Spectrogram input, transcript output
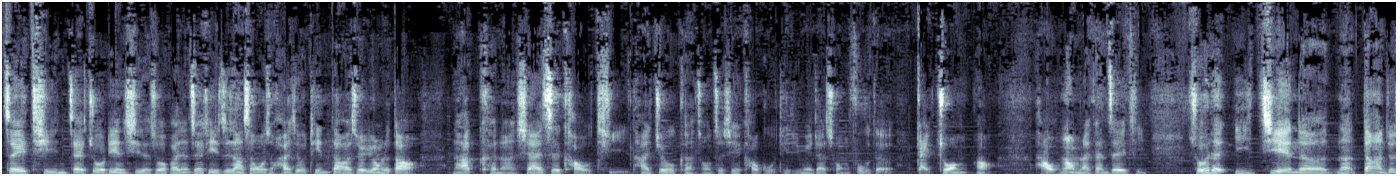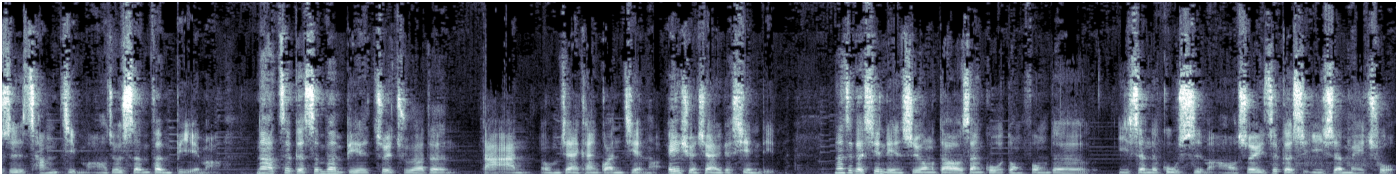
这一题你在做练习的时候，发现这一题日常生活中还是会听到，还是会用得到，那可能下一次考题，他就可能从这些考古题里面再重复的改装啊。好，那我们来看这一题，所谓的医界呢，那当然就是场景嘛，就是身份别嘛。那这个身份别最主要的答案，我们现在看关键哈，A 选项有一个姓林。那这个姓林是用到三国董奉的医生的故事嘛？哈，所以这个是医生没错。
